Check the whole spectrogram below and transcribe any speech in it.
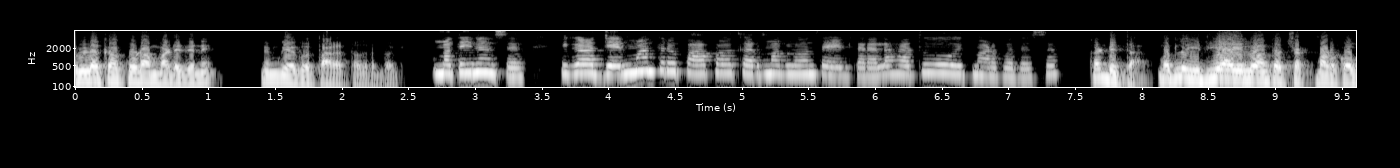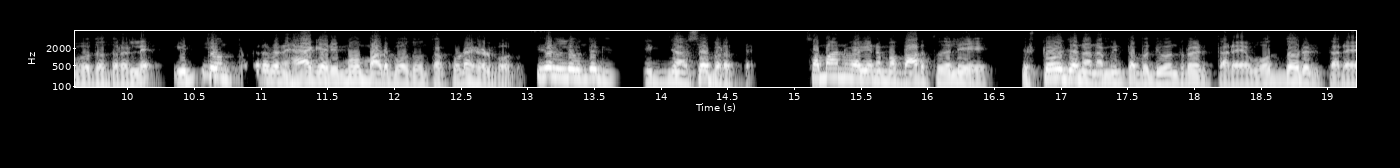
ಉಲ್ಲೇಖ ಕೂಡ ಮಾಡಿದ್ದೀನಿ. ನಿಮ್ಗೆ ಗೊತ್ತಾಗತ್ತೆ ಅದ್ರ ಬಗ್ಗೆ. ಮತ್ತೆ ಇನ್ನೊಂದು ಸರ್ ಈಗ ಜನ್ಮಾಂತರ ಪಾಪ ಕರ್ಮಗಳು ಅಂತ ಹೇಳ್ತಾರಲ್ಲ ಅದು ಇದ್ ಮಾಡ್ಬೋದಾ ಸರ್? ಖಂಡಿತ. ಮೊದಲು ಇದೆಯಾ ಇಲ್ವಾ ಅಂತ ಚೆಕ್ ಮಾಡ್ಕೋಬಹುದು ಅದರಲ್ಲಿ. ಇತ್ತು ಅಂತ ಅದನ್ನ ಹೇಗೆ ರಿಮೂವ್ ಮಾಡಬಹುದು ಅಂತ ಕೂಡ ಹೇಳ್ಬೋದು. ಇದರಲ್ಲಿ ಒಂದು ಜಿಜ್ಞಾಸೆ ಬರುತ್ತೆ. ಸಾಮಾನ್ಯವಾಗಿ ನಮ್ಮ ಭಾರತದಲ್ಲಿ ಎಷ್ಟೋ ಜನ ನಮ್ಮಿಂತ ಬುದ್ಧಿವಂತರು ಇರ್ತಾರೆ ಓದ್ದೋರು ಇರ್ತಾರೆ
